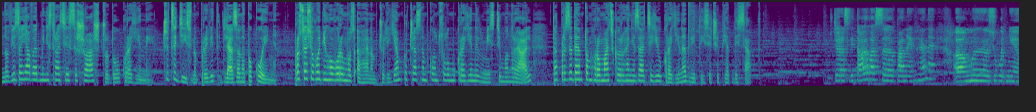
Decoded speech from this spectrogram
Нові заяви адміністрації США щодо України. Чи це дійсно привід для занепокоєння? Про це сьогодні говоримо з Евгеном Чолієм, почесним консулом України в місті Монреаль та президентом громадської організації Україна 2050. Ще раз вітаю вас, е, пане Євгене. Е, Ми сьогодні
